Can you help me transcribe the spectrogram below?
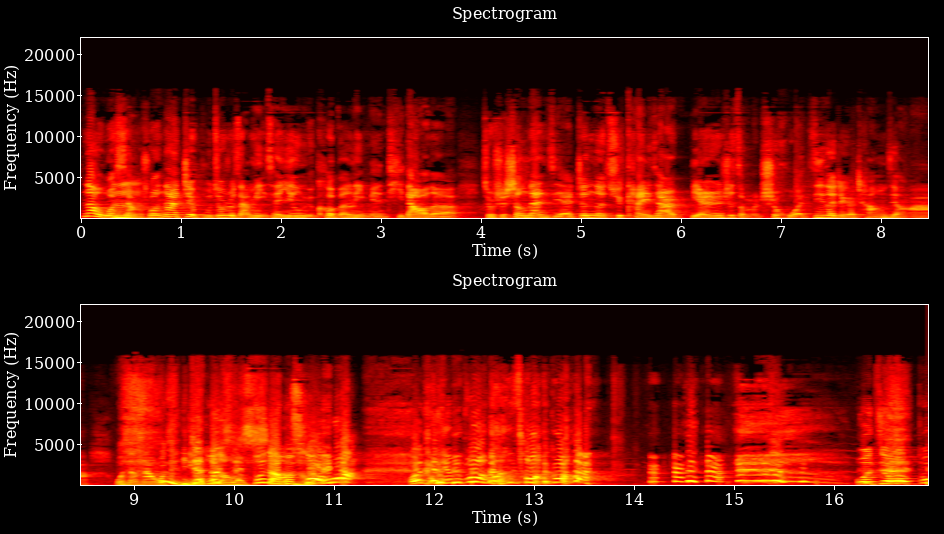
那我想说，那这不就是咱们以前英语课本里面提到的，就是圣诞节真的去看一下别人是怎么吃火鸡的这个场景啊？我想，那我肯定不能 不能错过，我肯定不能错过。我就不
